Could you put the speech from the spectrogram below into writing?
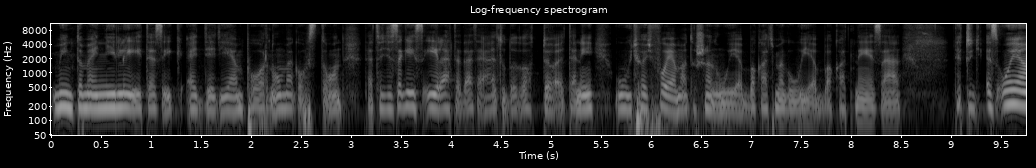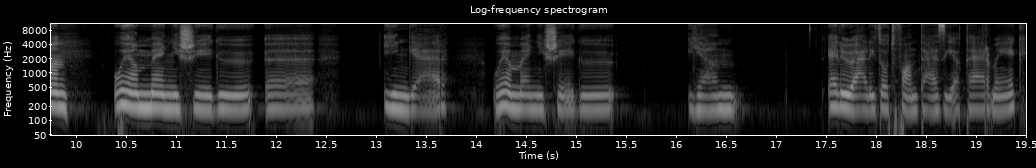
mint amennyi létezik egy-egy ilyen pornó megosztón. Tehát, hogy az egész életedet el tudod ott tölteni, úgy, hogy folyamatosan újabbakat, meg újabbakat nézel. Tehát, hogy ez olyan, olyan mennyiségű uh, inger, olyan mennyiségű ilyen előállított fantázia termék,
